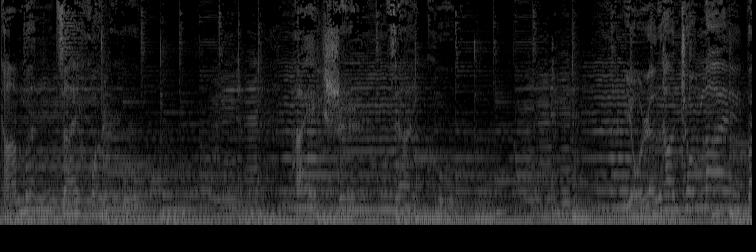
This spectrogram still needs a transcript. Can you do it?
他们在欢呼，还是在哭？有人喊重来吧，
